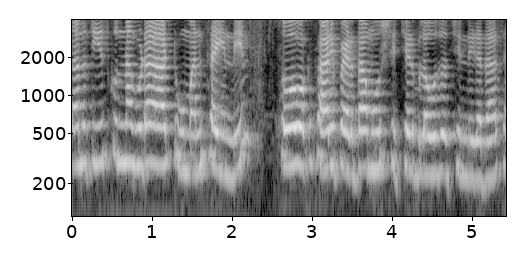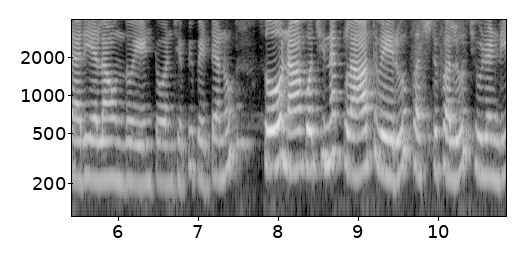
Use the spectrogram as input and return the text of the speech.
తను తీసుకున్నా కూడా టూ మంత్స్ అయింది. సో ఒకసారి పెడదాము. స్టిచ్చెడ్ బ్లౌజ్ వచ్చింది కదా శారీ ఎలా ఉందో ఏంటో అని చెప్పి పెట్టాను. సో నాకు వచ్చిన క్లాత్ వేరు. ఫస్ట్ ఆఫ్ ఆల్ చూడండి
